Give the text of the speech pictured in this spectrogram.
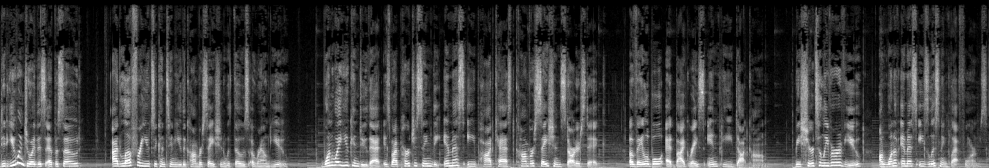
Did you enjoy this episode? I'd love for you to continue the conversation with those around you. One way you can do that is by purchasing the MSE Podcast Conversation Starters Deck available at bygracenp.com. Be sure to leave a review on one of MSE's listening platforms.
